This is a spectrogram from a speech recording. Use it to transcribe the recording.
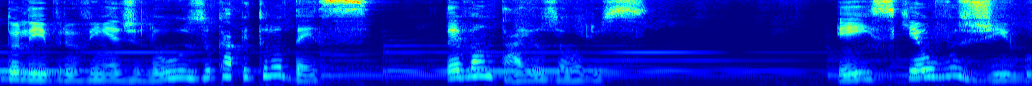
Do livro Vinha de Luz, o capítulo 10 Levantai os olhos. Eis que eu vos digo:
